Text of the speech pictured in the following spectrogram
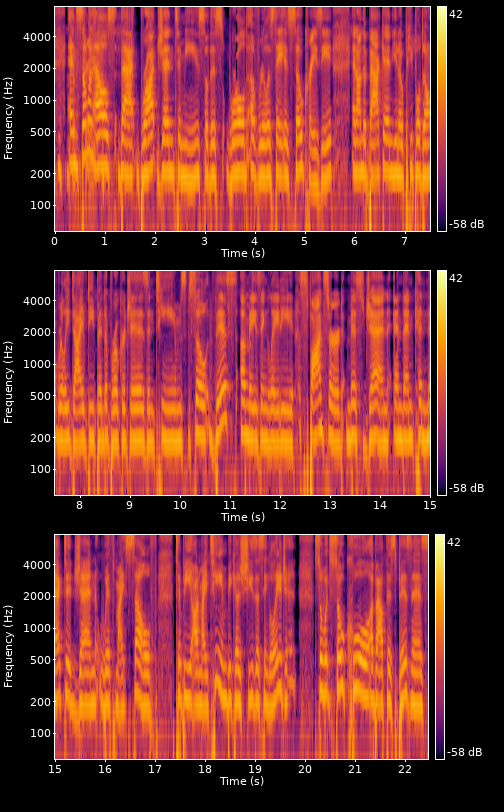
and someone else that brought Jen to me. So this world of real estate is so crazy. And on the back end, you know, people don't really dive deep into brokerages and teams. So this amazing lady sponsored Miss Jen and then connected Jen with myself to be on my team because she's a single agent. So what's so cool about this business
